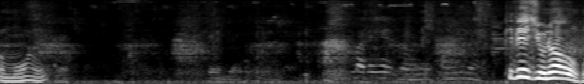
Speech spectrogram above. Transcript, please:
Còn mua ấy ဖြစ်ဖြစ်ယူတော့အောင်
